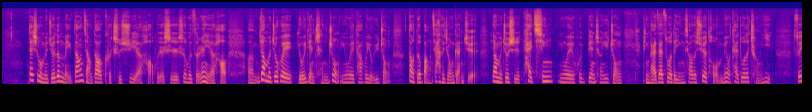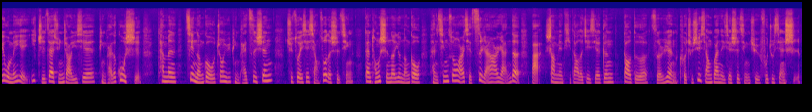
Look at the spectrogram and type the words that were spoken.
但是我们觉得，每当讲到可持续也好，或者是社会责任也好，嗯，要么就会有一点沉重，因为它会有一种道德绑架的这种感觉；要么就是太轻，因为会变成一种品牌在做的营销的噱头，没有太多的诚意。所以我们也一直在寻找一些品牌的故事，他们既能够忠于品牌自身去做一些想做的事情，但同时呢，又能够很轻松而且自然而然的把上面提到的这些跟道德责任、可持续相关的一些事情去付诸现实。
